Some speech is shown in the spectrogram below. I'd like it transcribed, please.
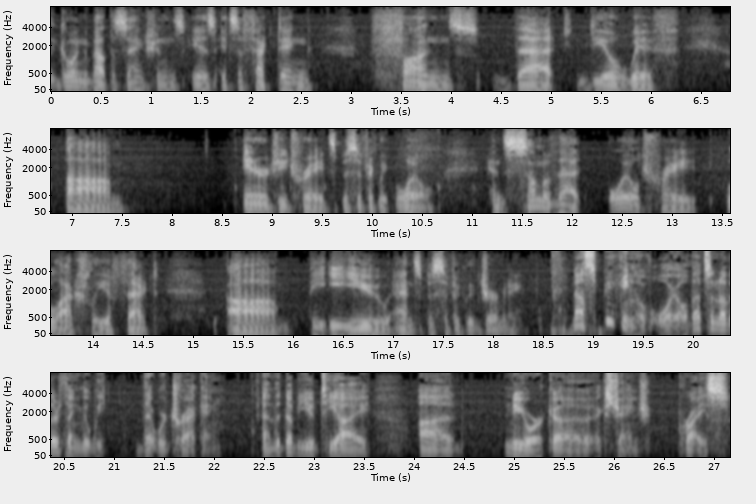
uh, going about the sanctions is it's affecting funds that deal with um, energy trade, specifically oil, and some of that oil trade will actually affect um, the EU and specifically Germany. Now, speaking of oil, that's another thing that we that we're tracking, and the WTI uh, New York uh, exchange price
